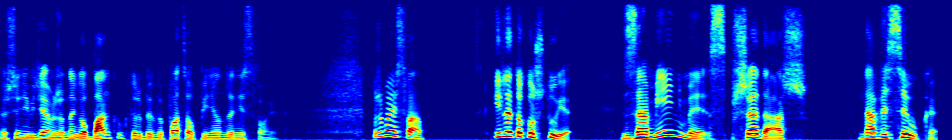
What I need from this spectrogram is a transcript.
Jeszcze nie widziałem żadnego banku, który by wypłacał pieniądze nie swoje. Proszę Państwa, ile to kosztuje? Zamieńmy sprzedaż na wysyłkę.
